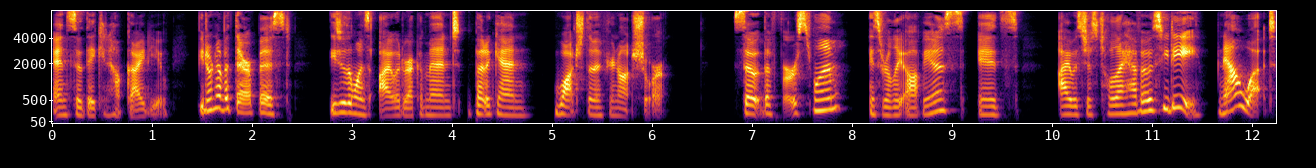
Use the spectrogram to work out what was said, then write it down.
And so they can help guide you. If you don't have a therapist, these are the ones I would recommend. But again, watch them if you're not sure. So the first one is really obvious. It's, I was just told I have OCD. Now what?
